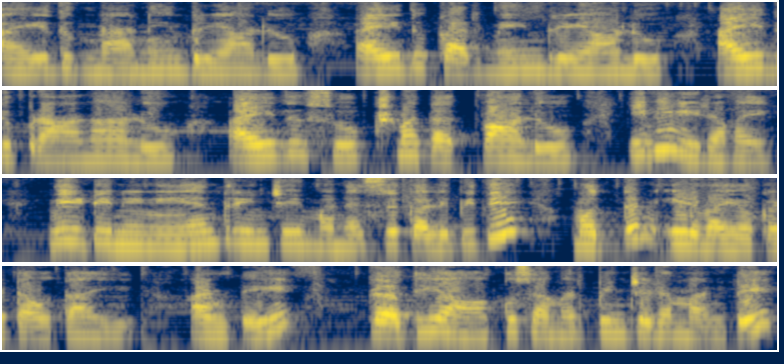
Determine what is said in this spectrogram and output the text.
ఐదు జ్ఞానేంద్రియాలు ఐదు కర్మేంద్రియాలు ఐదు ప్రాణాలు ఐదు సూక్ష్మ తత్వాలు ఇవి ఇరవై. వీటిని నియంత్రించే మనస్సు కలిపితే మొత్తం ఇరవై ఒకటి అవుతాయి. అంటే ప్రతి ఆకు సమర్పించడం అంటే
